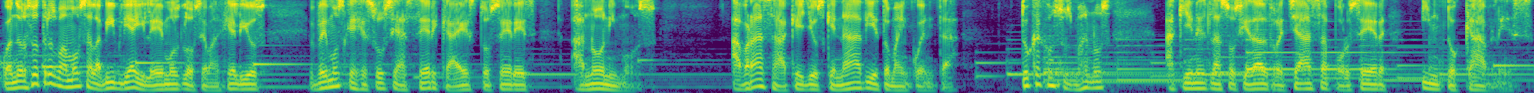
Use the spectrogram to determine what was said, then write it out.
Cuando nosotros vamos a la Biblia y leemos los Evangelios, vemos que Jesús se acerca a estos seres anónimos, abraza a aquellos que nadie toma en cuenta, toca con sus manos a quienes la sociedad rechaza por ser intocables.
